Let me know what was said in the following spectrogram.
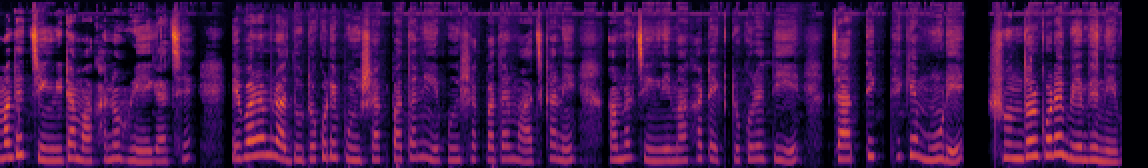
আমাদের চিংড়িটা মাখানো হয়ে গেছে। এবার আমরা দুটো করে পুঁই শাক পাতা নিয়ে পুঁই শাক পাতার মাঝখানে আমরা চিংড়ি মাখাটা একটু করে দিয়ে চারদিক থেকে মুড়ে সুন্দর করে বেঁধে নেব।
